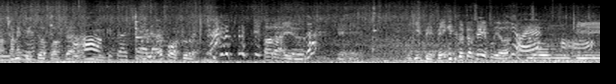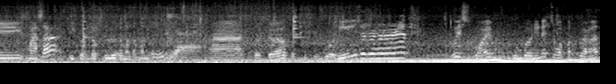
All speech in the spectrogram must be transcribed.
rasanya beda apa enggak? Oh, gitu aja. Tapi podo lah. Ora ya. Enggak. Eh, Iki bebek iki digodhog saya Bu ya. Iya, ya. Belum Oh. dimasak, digodhog dulu teman-teman. Iya. Nah, digodhog terus dibumboni seret. Wis pokoke bumbonine cepet banget.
